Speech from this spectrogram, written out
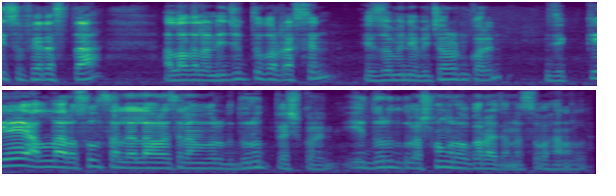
কিছু ফেরেস্তা আল্লাহ তালা নিযুক্ত করে রাখছেন, এই জমিনে বিচরণ করেন যে কে আল্লাহ রসুল সাল্লাহ সাল্লামের দূরত পেশ করেন, এই দূরতগুলো সংগ্রহ করার জন্য সুবাহান আল্লাহ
